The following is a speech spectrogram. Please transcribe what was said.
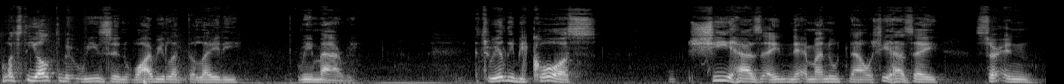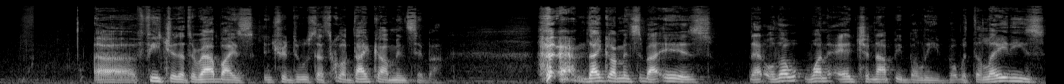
what's the ultimate reason why we let the lady remarry? It's really because she has a ne'emanut now. She has a certain uh, feature that the rabbis introduced that's called daika minseba. daika minseba is that although one edge should not be believed, but with the lady's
